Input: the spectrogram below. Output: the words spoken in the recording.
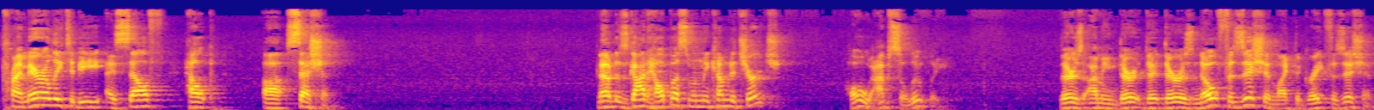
primarily to be a self help uh, session. Now, does God help us when we come to church? Oh, absolutely. There's, I mean, there, there, there is no physician like the great physician.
